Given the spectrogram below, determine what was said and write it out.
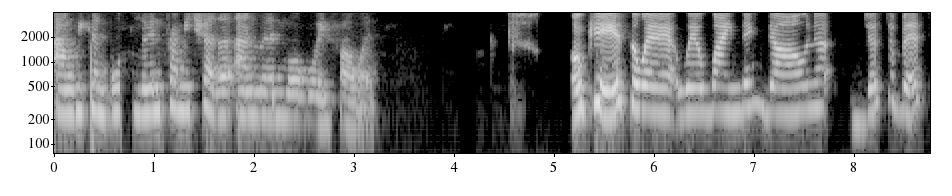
and we can both learn from each other and learn more going forward. Okay, so we're we're winding down just a bit,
